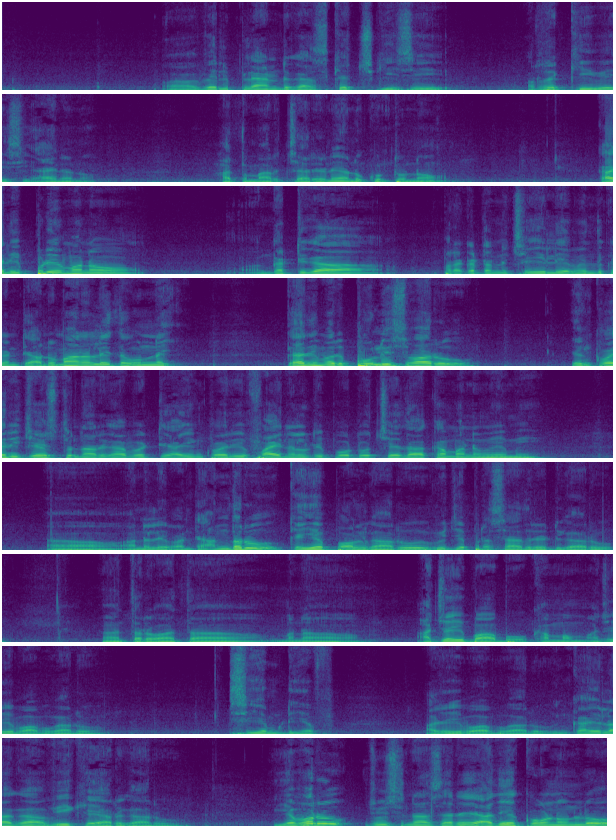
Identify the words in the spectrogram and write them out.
వెల్ ప్లాన్డ్గా స్కెచ్ గీసి రెక్కి వేసి ఆయనను. హతమార్చారని అనుకుంటున్నాం. కానీ ఇప్పుడే మనం గట్టిగా ప్రకటన చేయలేము. ఎందుకంటే అనుమానాలు అయితే ఉన్నాయి. కానీ మరి పోలీసు వారు ఎంక్వైరీ చేస్తున్నారు కాబట్టి ఆ ఎంక్వైరీ ఫైనల్ రిపోర్ట్ వచ్చేదాకా మనం ఏమి అనలేము. అంటే అందరూ కేఏ పాల్ గారు విజయప్రసాద్ రెడ్డి గారు తర్వాత మన అజయ్ బాబు ఖమ్మం అజయ్ బాబు గారు సిఎండిఎఫ్ అజయ్ బాబు గారు ఇంకా ఇలాగా వికేఆర్ గారు ఎవరు చూసినా సరే అదే కోణంలో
